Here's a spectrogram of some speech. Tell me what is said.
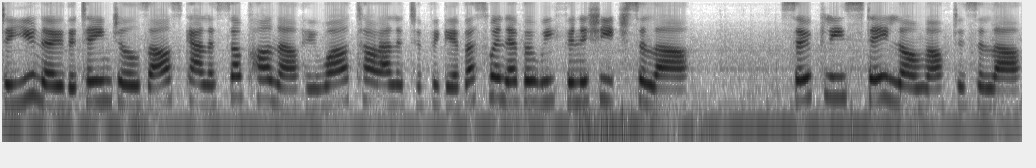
Do you know that angels ask Allah subhanahu wa ta'ala to forgive us whenever we finish each salah? So please stay long after salah,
